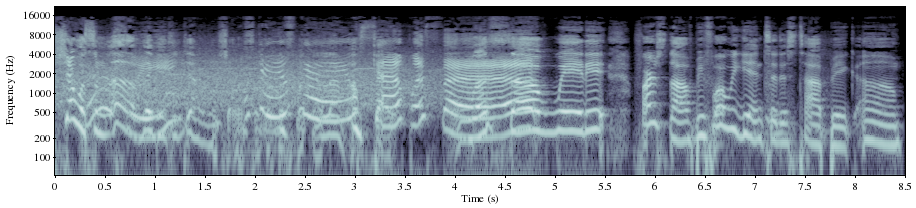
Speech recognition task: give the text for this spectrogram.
Show us some love, sweet. ladies and gentlemen. Show us some Okay, motherfucking okay. love. What's up? What's up? What's up with it? First off, before we get into this topic, um,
